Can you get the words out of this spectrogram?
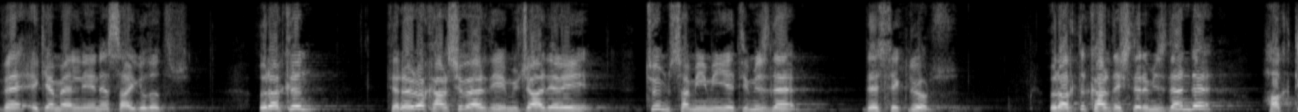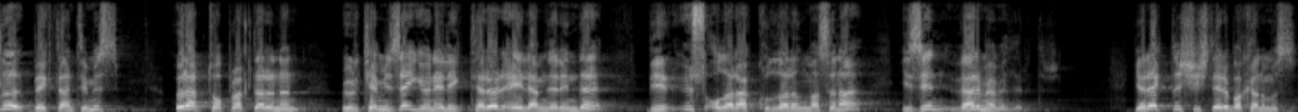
ve egemenliğine saygılıdır. Irak'ın teröre karşı verdiği mücadeleyi tüm samimiyetimizle destekliyoruz. Iraklı kardeşlerimizden de haklı beklentimiz Irak topraklarının ülkemize yönelik terör eylemlerinde bir üs olarak kullanılmasına izin vermemeleridir. Gerek Dışişleri Bakanımız,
